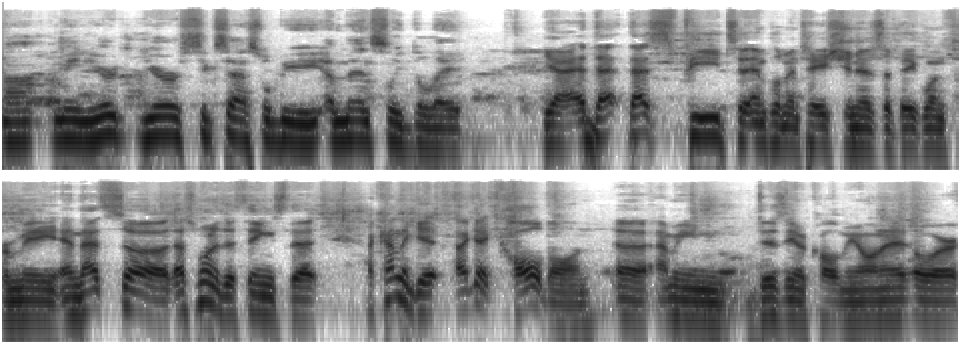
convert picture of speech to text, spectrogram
uh, I mean, your your success will be immensely delayed. Yeah, that that speed to implementation is a big one for me, and that's uh, that's one of the things that I kind of get I get called on. Uh, I mean, Disney will call me on it, or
